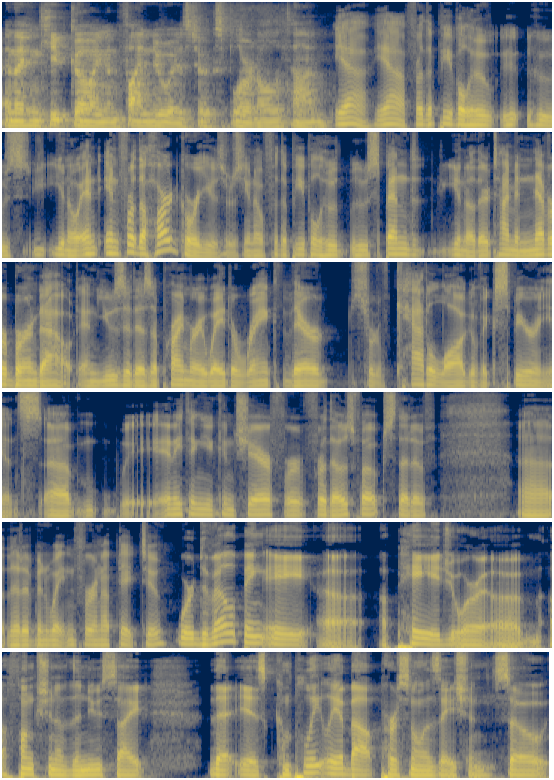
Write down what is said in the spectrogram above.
and they can keep going and find new ways to explore it all the time. Yeah, yeah. For the people who who's you know, and and for the hardcore users, you know, for the people who who spend you know their time and never burned out and use it as a primary way to rank their sort of catalog of experience. Uh, anything you can share for for those folks that have. Uh, that have been waiting for an update too. We're developing a uh, a page or a, a function of the new site that is completely about personalization. So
